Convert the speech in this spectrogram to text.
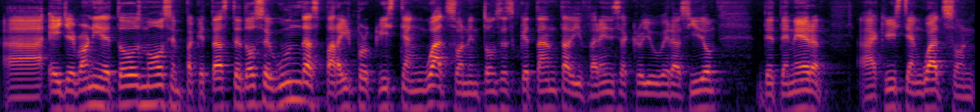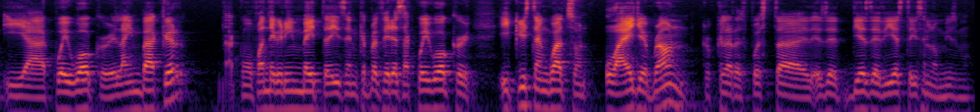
a AJ Brown. Y de todos modos empaquetaste dos segundas para ir por Christian Watson. Entonces, ¿qué tanta diferencia creo yo hubiera sido de tener a Christian Watson y a Quay Walker, el linebacker? Como fan de Green Bay te dicen, ¿qué prefieres a Quay Walker y Christian Watson o a AJ Brown? Creo que la respuesta es de 10 de 10, te dicen lo mismo.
